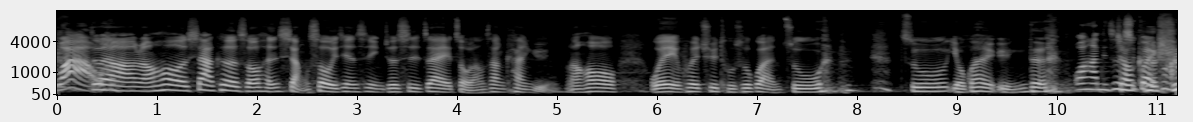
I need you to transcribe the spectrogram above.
哇，对啊，然后下课的时候很享受一件事情，就是在走廊上看云。然后我也会去图书馆租 租有关于云的哇，你这是怪书，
